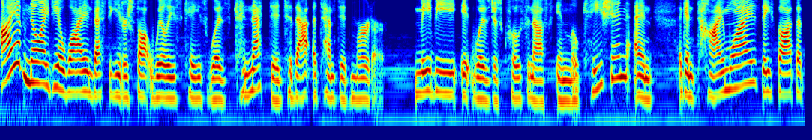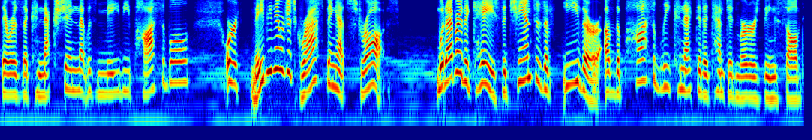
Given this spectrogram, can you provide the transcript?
I have no idea why investigators thought Willie's case was connected to that attempted murder. Maybe it was just close enough in location. And again, time wise, they thought that there was a connection that was maybe possible. Or maybe they were just grasping at straws. Whatever the case, the chances of either of the possibly connected attempted murders being solved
